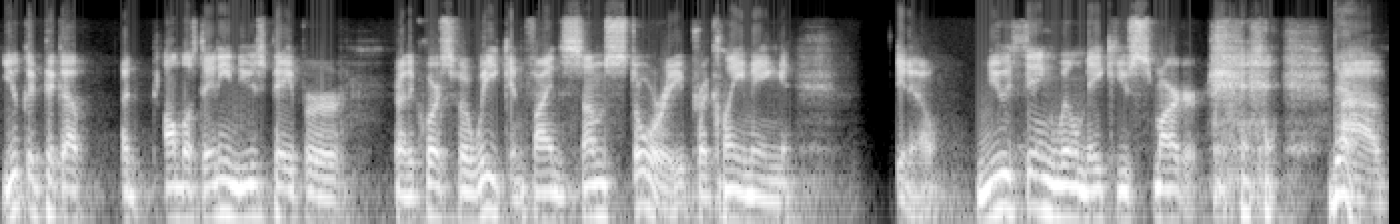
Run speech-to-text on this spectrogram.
you could pick up a, almost any newspaper during the course of a week and find some story proclaiming, you know, new thing will make you smarter. yeah. Um,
